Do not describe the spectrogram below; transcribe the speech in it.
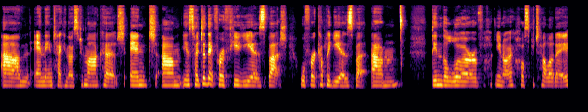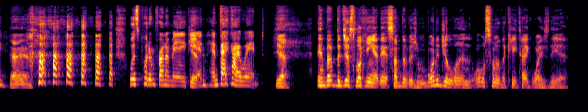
Um and then taking those to market. And um yes, I did that for a few years, but well for a couple of years, but um then the lure of, you know, hospitality Yeah, yeah. was put in front of me again and back I went. Yeah. And but but just looking at that subdivision, what did you learn? What were some of the key takeaways there?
